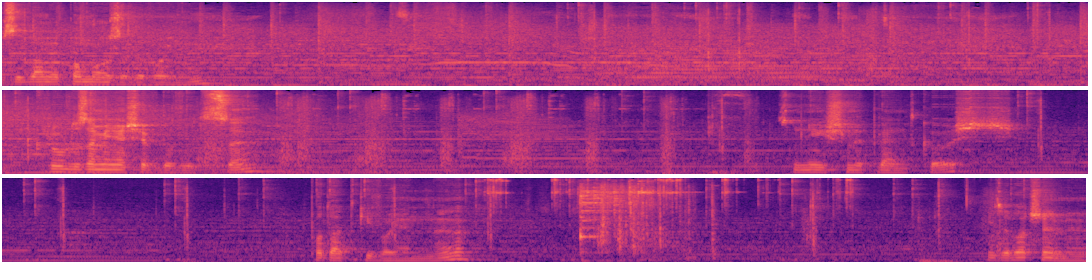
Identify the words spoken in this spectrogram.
Wzywamy Pomorze do wojny. Król zamienia się w dowódcę. Zmniejszmy prędkość. Podatki wojenne. I zobaczymy.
